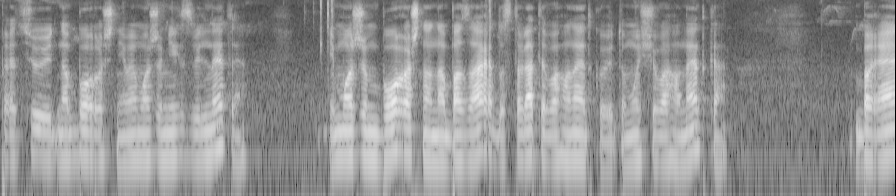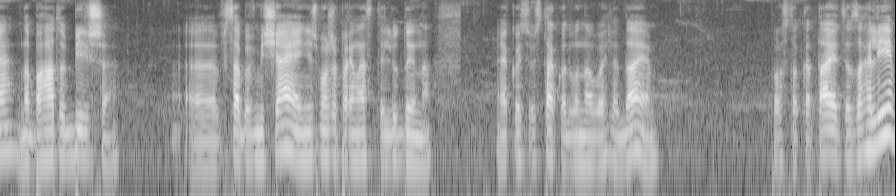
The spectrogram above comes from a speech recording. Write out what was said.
працюють на борошні, ми можемо їх звільнити. І можемо борошно на базар доставляти вагонеткою, тому що вагонетка бере набагато більше е, в себе вміщає, ніж може перенести людина. Якось ось так от вона виглядає. Просто катається. Взагалі,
